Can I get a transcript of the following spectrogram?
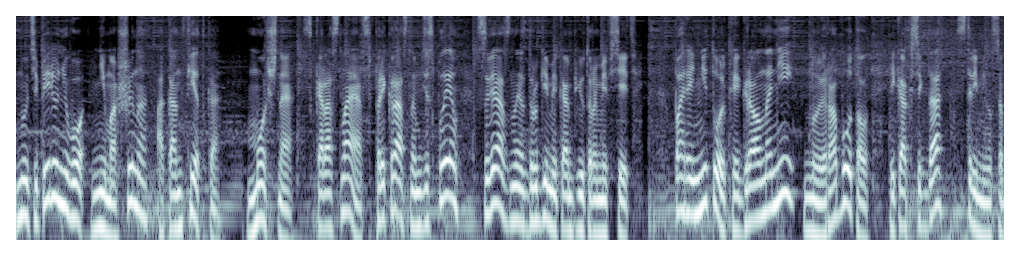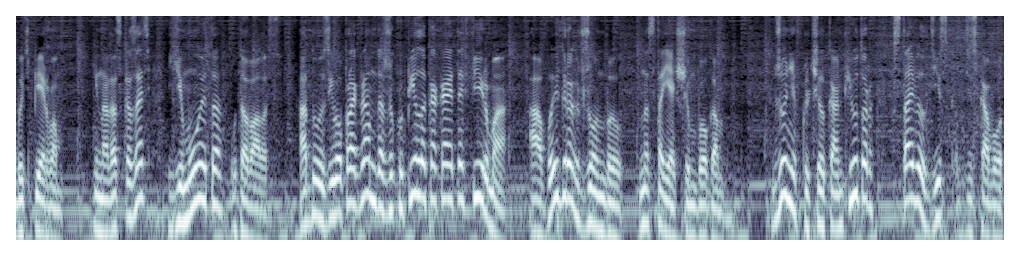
но теперь у него не машина, а конфетка – Мощная, скоростная, с прекрасным дисплеем, связанная с другими компьютерами в сеть. Парень не только играл на ней, но и работал, и, как всегда, стремился быть первым. И, надо сказать, ему это удавалось. Одну из его программ даже купила какая-то фирма, а в играх Джон был настоящим богом. Джонни включил компьютер, вставил диск в дисковод.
